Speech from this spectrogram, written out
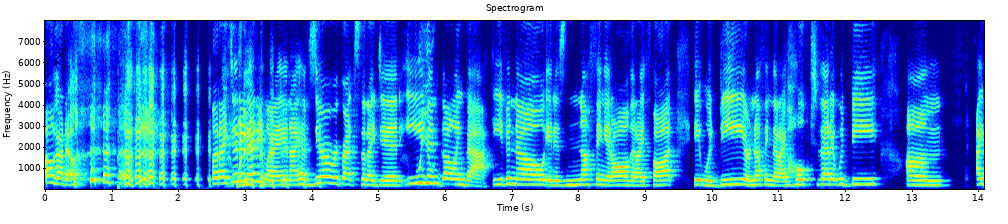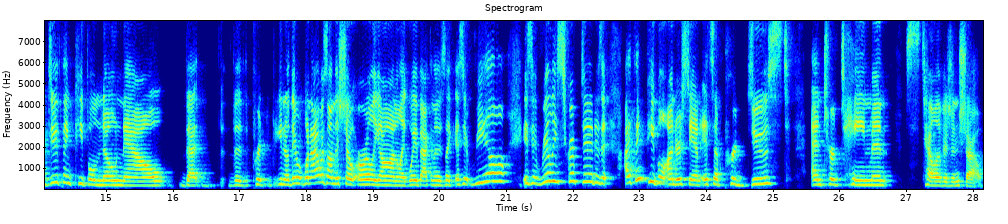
oh God, no. but I did it anyway. and I have zero regrets that I did, even well, you- going back, even though it is nothing at all that I thought it would be or nothing that I hoped that it would be. Um, I do think people know now that the you know there when i was on the show early on like way back in those like is it real is it really scripted is it i think people understand it's a produced entertainment television show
